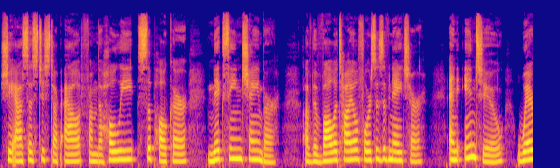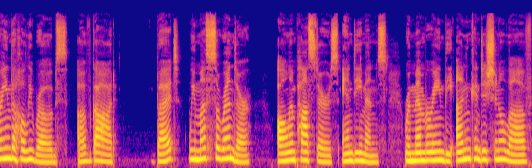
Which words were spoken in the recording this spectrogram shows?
She asks us to step out from the holy sepulchre mixing chamber of the volatile forces of nature and into wearing the holy robes of God. But we must surrender all impostors and demons, remembering the unconditional love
